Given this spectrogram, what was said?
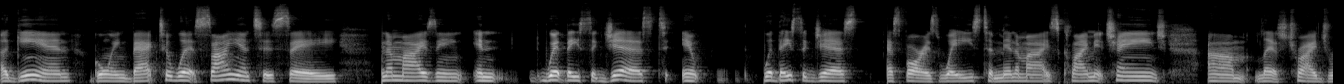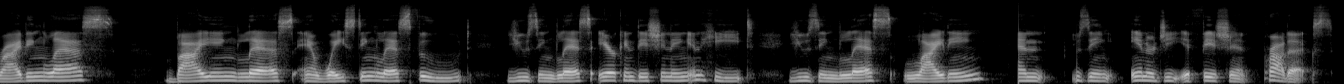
Again, going back to what scientists say, minimizing and what they suggest and what they suggest as far as ways to minimize climate change, um, let's try driving less, buying less, and wasting less food using less air conditioning and heat, using less lighting, and using energy efficient products.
